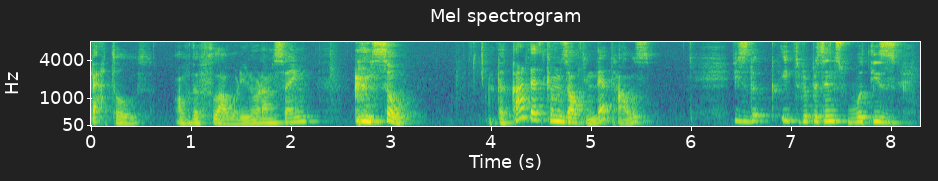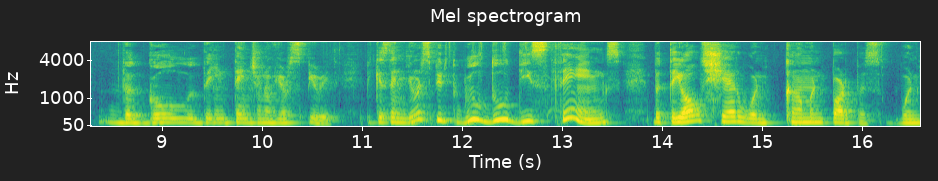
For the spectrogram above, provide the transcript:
petals of the flower you know what i'm saying so the card that comes out in that house is the it represents what is the goal the intention of your spirit because then your spirit will do these things but they all share one common purpose one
